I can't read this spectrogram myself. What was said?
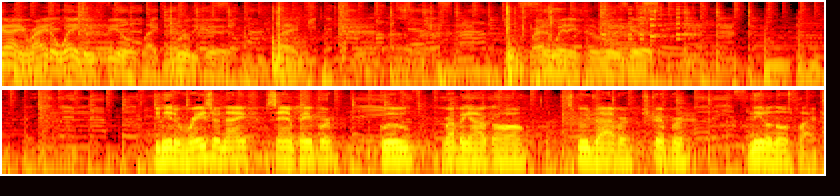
Okay, right away they feel like really good. Like right away they feel really good. You need a razor knife, sandpaper, glue, rubbing alcohol, screwdriver, stripper, needle nose pliers.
